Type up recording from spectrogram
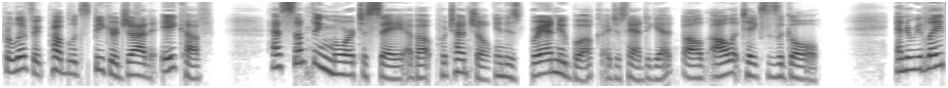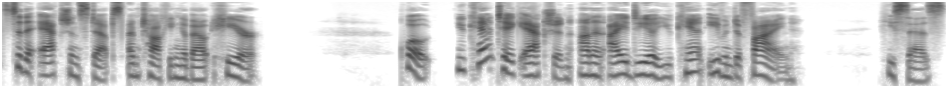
prolific public speaker Jon Acuff, has something more to say about potential in his brand new book I just had to get called All It Takes is a Goal. And it relates to the action steps I'm talking about here. Quote, You can't take action on an idea you can't even define, he says,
